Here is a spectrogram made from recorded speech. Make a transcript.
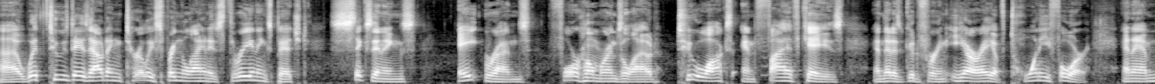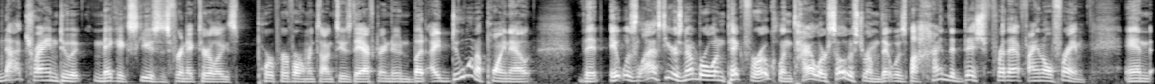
Uh, with Tuesday's outing, Turley Spring Line is three innings pitched, six innings, eight runs, four home runs allowed, two walks, and five Ks, and that is good for an ERA of 24. And I am not trying to make excuses for Nik Turley's poor performance on Tuesday afternoon, but I do want to point out that it was last year's number one pick for Oakland, Tyler Soderstrom, that was behind the dish for that final frame. And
